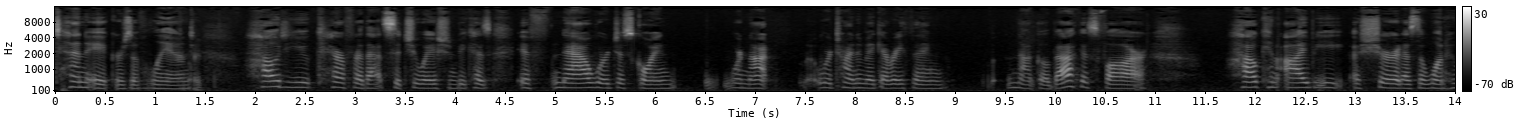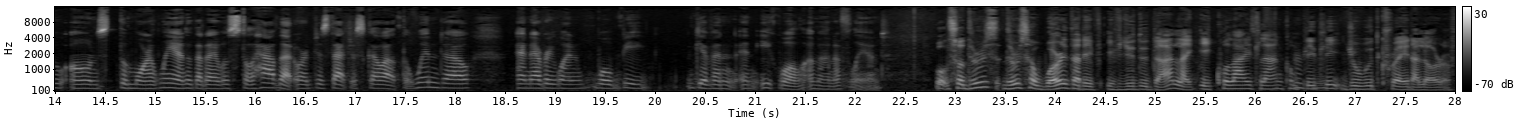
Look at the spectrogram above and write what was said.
10 acres of land, right. how do you care for that situation? Because if now we're just going, we're not we're trying to make everything not go back as far. How can I be assured, as the one who owns the more land, that I will still have that, or does that just go out the window, and everyone will be given an equal amount of land? Well, so there is there is a worry that if, if you do that, like equalize land completely, mm-hmm. you would create a lot of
